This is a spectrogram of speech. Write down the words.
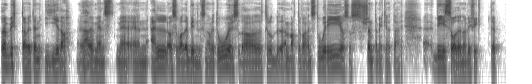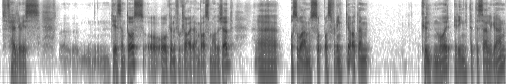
Og de bytta ut en I da, med, en, med en L, og så var det begynnelsen av et ord, så da trodde de at det var en stor I, og så skjønte de ikke dette her. Vi så det når vi fikk det heldigvis tilsendt oss, og, og kunne forklare dem hva som hadde skjedd. Og så var de såpass flinke at de kunden vår ringte til selgeren,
